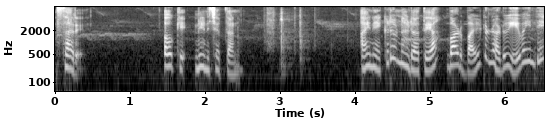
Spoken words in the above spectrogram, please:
సరే. ఓకే నేను చెప్తాను. ఆయన ఎక్కడ ఉన్నాడు అత్తయ్య? వాడు బయట ఉన్నాడు ఏమైంది?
